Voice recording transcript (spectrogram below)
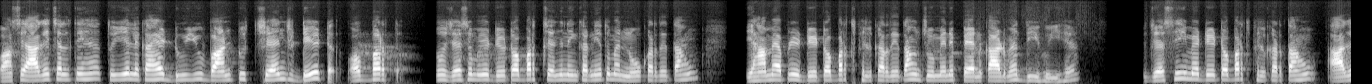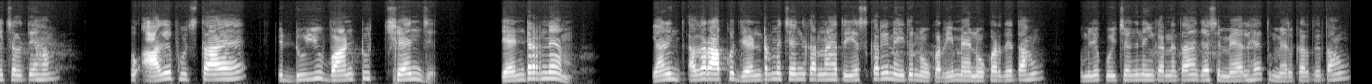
वहाँ से आगे चलते हैं। तो ये लिखा है do you want to change date of birth तो जैसे मुझे डेट ऑफ़ बर्थ चेंज नहीं करनी है तो मैं नो कर देता हूँ। यहाँ मैं अपनी डेट ऑफ़ बर्थ फिल कर देता हूँ, जो मैंने पैन कार्ड में दी हुई है। जैसे ही मैं डेट ऑफ़ बर्थ फिल करता हूँ, आगे चलते हैं हम। तो आगे पूछता है कि do you want to change gender name यानी अगर आपको जेंडर में चेंज करना है तो यस करिए, नहीं तो नो करिए। मैं नो कर देता हूँ। तो मुझे कोई चेंज नहीं करना था जैसे मेल है तो मेल कर देता हूँ।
